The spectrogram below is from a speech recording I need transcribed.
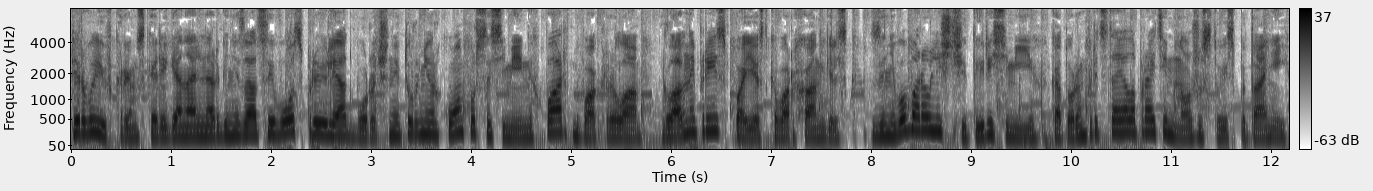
Впервые в Крымской региональной организации ВОЗ провели отборочный турнир конкурса семейных пар «Два крыла». Главный приз – поездка в Архангельск. За него боролись четыре семьи, которым предстояло пройти множество испытаний.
